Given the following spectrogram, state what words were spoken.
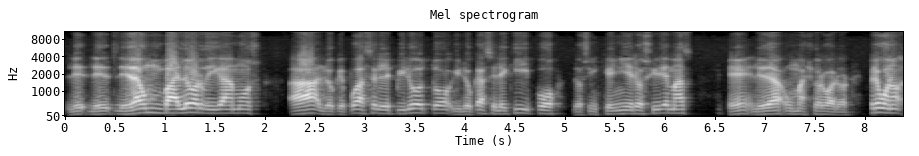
eh, le, da un valor, digamos, a lo que puede hacer el piloto y lo que hace el equipo, los ingenieros y demás, eh, le da un mayor valor. Pero bueno,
